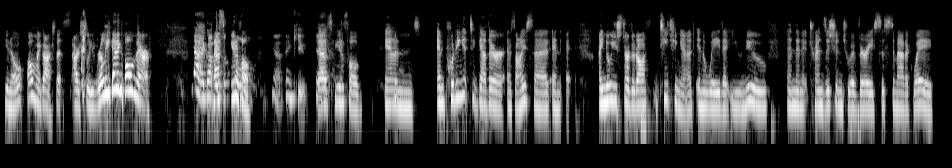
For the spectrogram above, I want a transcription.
you know oh my gosh that's actually really hitting home there. Yeah i got that's beautiful yeah thank you yeah. that's beautiful and yeah. and putting it together as i said and eh, i know you started off teaching it in a way that you knew and then it transitioned to a very systematic way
